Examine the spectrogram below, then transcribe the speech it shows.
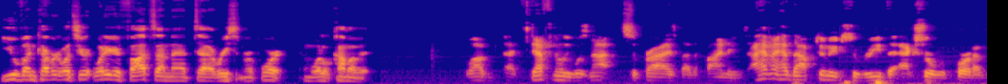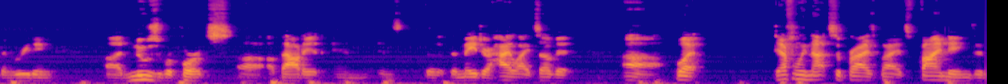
you've uncovered? What's your what are your thoughts on that uh, recent report and what'll come of it? well, I definitely was not surprised by the findings. I haven't had the opportunity to read the actual report. I've been reading uh, news reports uh, about it and, and the, the, major highlights of it, uh, but definitely not surprised by its findings. And,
